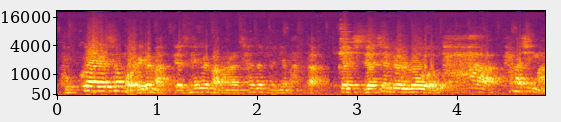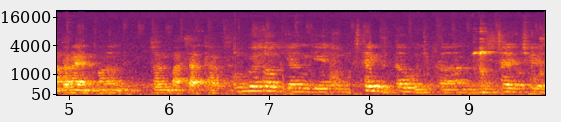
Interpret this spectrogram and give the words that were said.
국가에서 머리를 맞대서 해결 방안을 찾아주는 게 맞다. 그 지자체별로 다 하나씩 만들어내는 거는 저는 맞지 않다고 생각합니다. 정부에서 얘기하는 게 좀 스텝이 늦다 보니까 지자체에서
